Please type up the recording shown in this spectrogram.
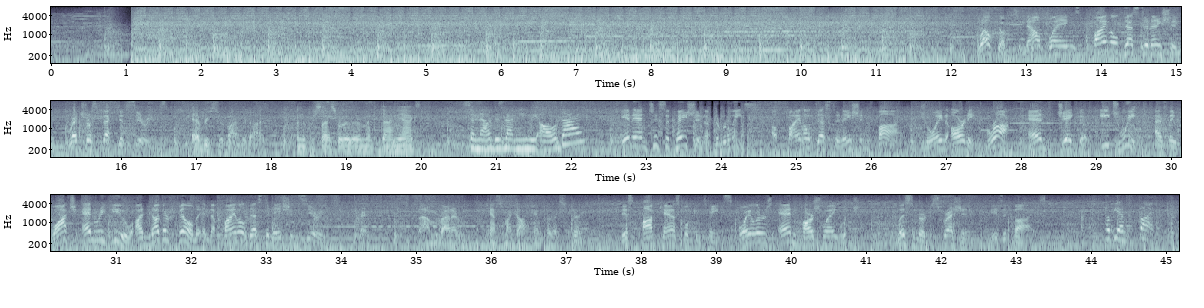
Welcome to Now Playing's Final Destination retrospective series. Every survivor died, in the precise order they were meant to die in the accident. So now does that mean we all die? In anticipation of the release of Final Destination 5, join Arnie, Brock, and Jacob each week as they watch and review another film in the Final Destination series. Great. I'm glad I canceled my golf game for this. Good. This podcast will contain spoilers and harsh language. Listener discretion is advised. Hope you have fun.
